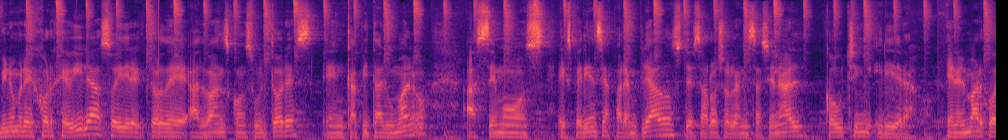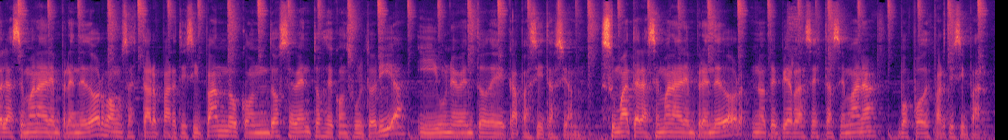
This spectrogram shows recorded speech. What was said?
Mi nombre es Jorge Vila, soy director de Advanced Consultores en Capital Humano. Hacemos experiencias para empleados, desarrollo organizacional, coaching y liderazgo. En el marco de la Semana del Emprendedor vamos a estar participando con dos eventos de consultoría y un evento de capacitación. Sumate a la Semana del Emprendedor, no te pierdas esta semana, vos podés participar.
